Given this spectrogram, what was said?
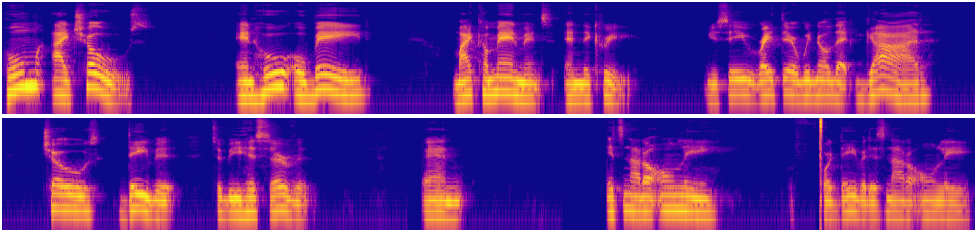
whom I chose, and who obeyed my commandments and decree. You see, right there, we know that God chose David to be his servant. And it's not only for David, it's not only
